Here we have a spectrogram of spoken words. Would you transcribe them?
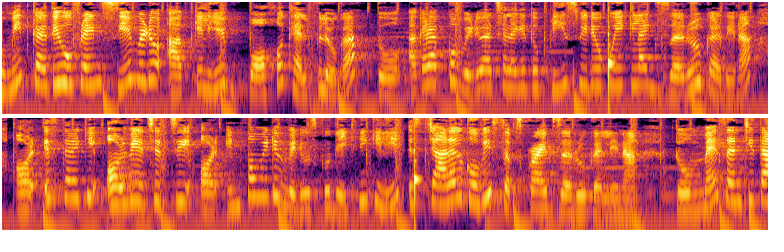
उम्मीद करती हूँ फ्रेंड्स ये वीडियो आपके लिए बहुत हेल्पफुल होगा। तो अगर आपको वीडियो अच्छा लगे तो प्लीज़ वीडियो को एक लाइक ज़रूर कर देना। और इस तरह की और भी अच्छी अच्छी और इन्फॉर्मेटिव वीडियोस को देखने के लिए इस चैनल को भी सब्सक्राइब ज़रूर कर लेना। तो मैं संचिता,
